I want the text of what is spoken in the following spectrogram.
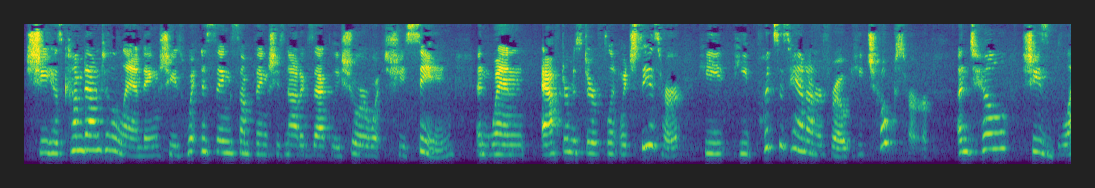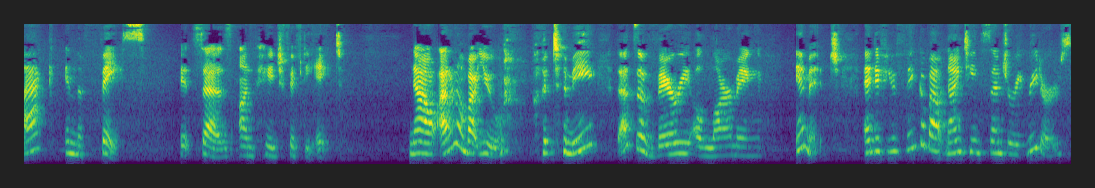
She has come down to the landing. She's witnessing something she's not exactly sure what she's seeing. And when, after Mr. Flintwinch sees her, he, he puts his hand on her throat, he chokes her until she's black in the face, it says on page 58. Now, I don't know about you, but to me, that's a very alarming image. And if you think about 19th century readers,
